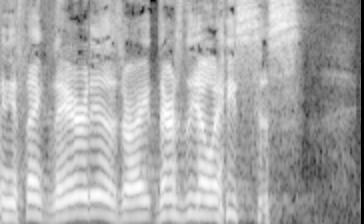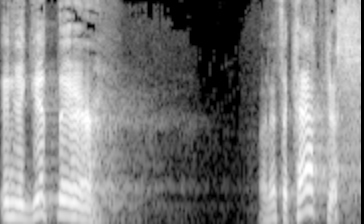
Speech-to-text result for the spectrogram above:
And you think, there it is, right? There's the oasis. And you get there. And it's a cactus.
